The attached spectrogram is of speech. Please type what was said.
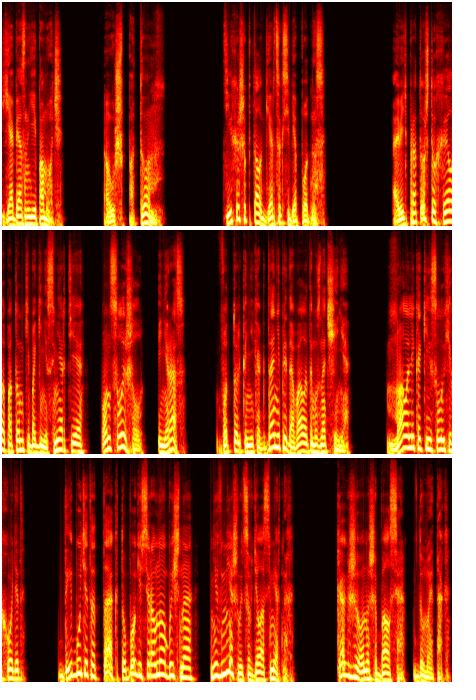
я обязан ей помочь. А уж потом... Тихо шептал герцог себе под нос. А ведь про то, что Хела потомки богини смерти, он слышал, и не раз. Вот только никогда не придавал этому значения. Мало ли какие слухи ходят. Да и будь это так, то боги все равно обычно не вмешиваются в дела смертных. Как же он ошибался, думая так.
